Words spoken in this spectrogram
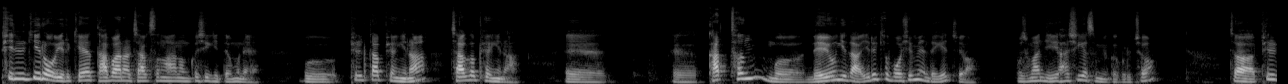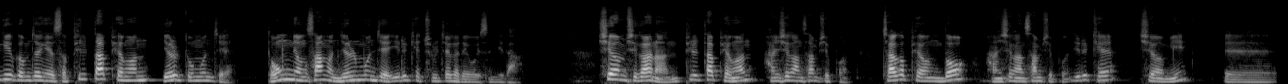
필기로 이렇게 답안을 작성하는 것이기 때문에 그 필답형이나 작업형이나 에, 에, 같은 뭐 내용이다 이렇게 보시면 되겠죠. 무슨 말인지 이해하시겠습니까? 그렇죠? 자, 필기 검정에서 필답형은 12문제, 동영상은 10문제 이렇게 출제가 되고 있습니다. 시험 시간은 필답형은 1시간 30분, 작업형도 1시간 30분 이렇게 시험이 에,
